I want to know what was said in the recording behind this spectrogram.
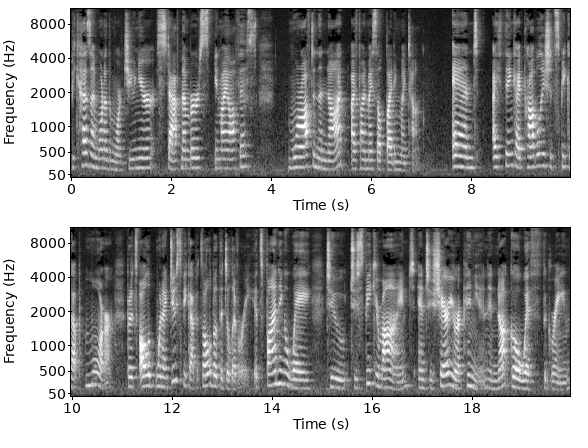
because I'm one of the more junior staff members in my office, more often than not, I find myself biting my tongue. And I think I probably should speak up more, but it's all when I do speak up, it's all about the delivery. It's finding a way to to speak your mind and to share your opinion and not go with the grain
